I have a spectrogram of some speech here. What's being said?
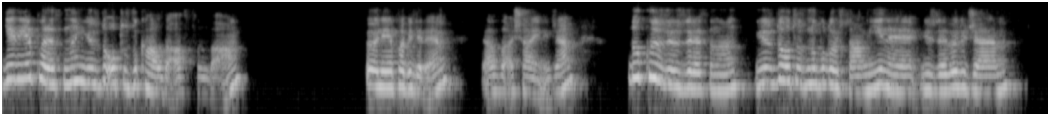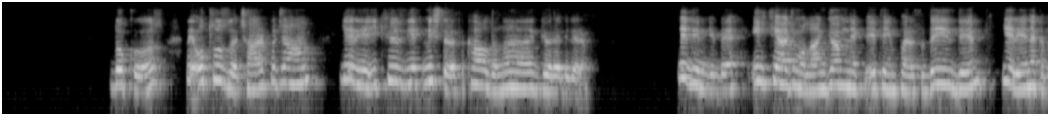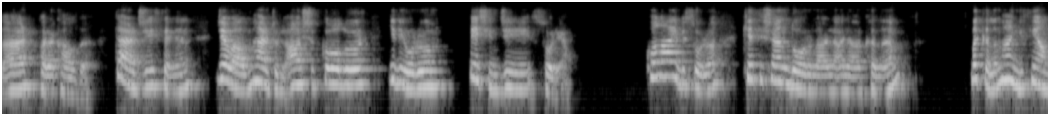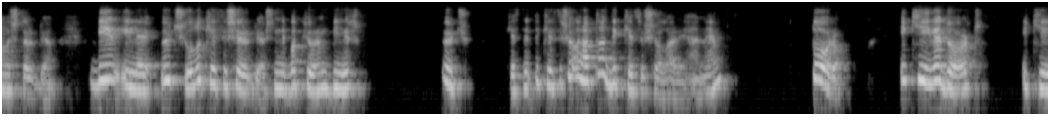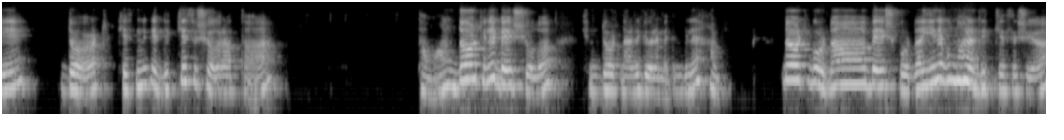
Geriye parasının yüzde otuzu kaldı aslında. Böyle yapabilirim. Biraz da aşağı ineceğim. 900 lirasının yüzde otuzunu bulursam yine yüze böleceğim. 9 ve 30 ile çarpacağım. Geriye 270 lirası kaldığını görebilirim. Dediğim gibi ihtiyacım olan gömlekli eteğin parası değildi. Geriye ne kadar para kaldı? Tercih senin. Cevabım her türlü A olur. Gidiyorum 5. soruya. Kolay bir soru. Kesişen doğrularla alakalı. Bakalım hangisi yanlıştır diyor. 1 ile 3 yolu kesişir diyor. Şimdi bakıyorum 1, 3. Kesinlikle kesişiyorlar. Hatta dik kesişiyorlar yani. Doğru. 2 ile 4. 2, 4. Kesinlikle dik kesişiyorlar hatta. Tamam. 4 ile 5 yolu. Şimdi 4 nerede göremedim bile. 4 burada, 5 burada. Yine bunlar dik kesişiyor.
